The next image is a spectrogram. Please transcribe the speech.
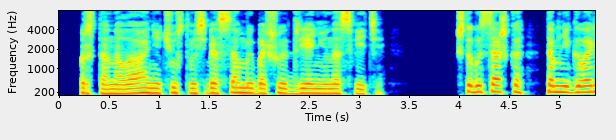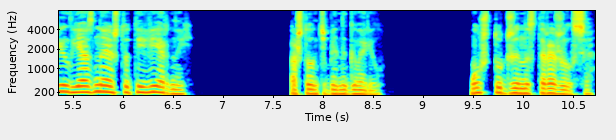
— простонала Аня, чувствуя себя самой большой дрянью на свете. «Чтобы Сашка там не говорил, я знаю, что ты верный». «А что он тебе наговорил?» Муж тут же насторожился.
